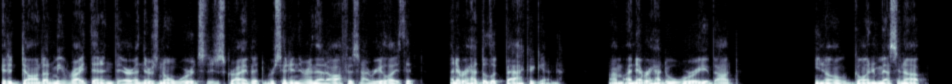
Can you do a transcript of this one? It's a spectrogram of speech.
it had dawned on me right then and there. And there's no words to describe it. We're sitting there in that office, and I realized that I never had to look back again. Um, I never had to worry about, you know, going and messing up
